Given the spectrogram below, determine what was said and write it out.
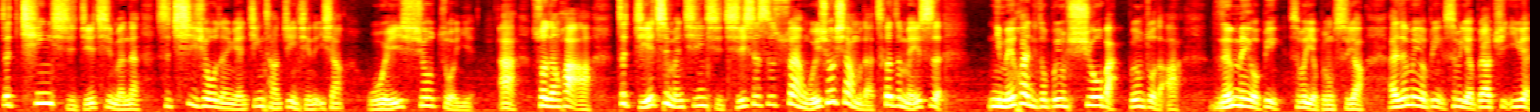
这清洗节气门呢，是汽修人员经常进行的一项维修作业啊。说人话啊，这节气门清洗其实是算维修项目的。车子没事，你没坏你都不用修吧，不用做的啊。人没有病，是不是也不用吃药？啊，人没有病，是不是也不要去医院？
